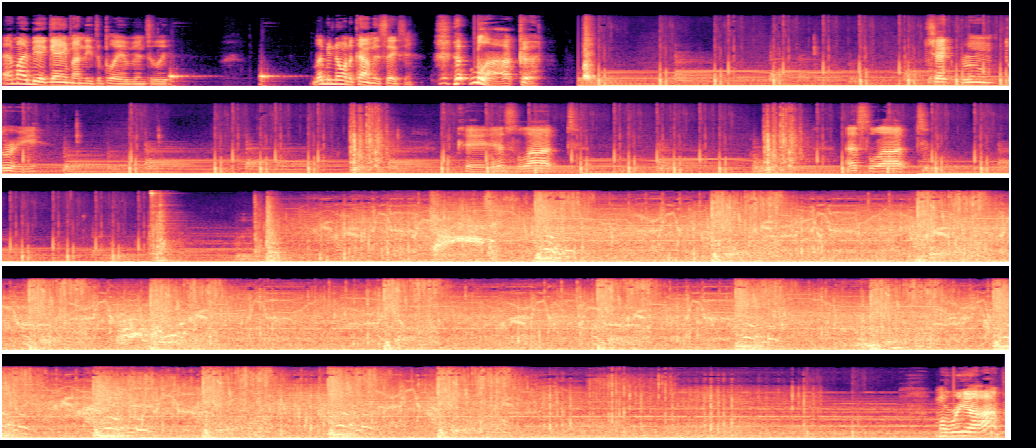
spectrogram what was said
That might be a game I need to play eventually. Let me know in the comment section. Block. Check room three. Door's locked. That's locked.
